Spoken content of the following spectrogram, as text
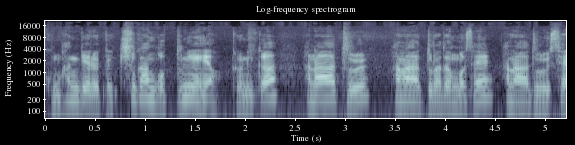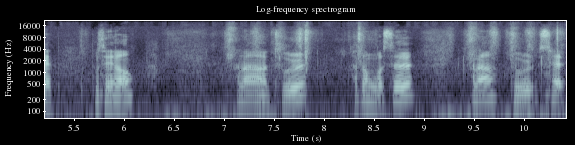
공 1개를 이렇게 추가한 것 뿐이에요. 그러니까 하나 둘 하나 둘 하던 것에 하나 둘 셋. 보세요. 하나 둘 하던 것을 하나 둘 셋.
